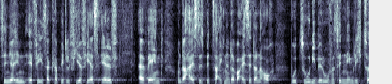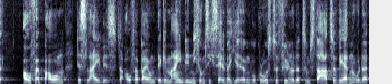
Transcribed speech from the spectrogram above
sind ja in Epheser Kapitel 4, Vers 11 erwähnt. Und da heißt es bezeichnenderweise dann auch, wozu die berufen sind, nämlich zur Auferbauung des Leibes, zur Auferbauung der Gemeinde. Nicht um sich selber hier irgendwo groß zu fühlen oder zum Star zu werden oder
